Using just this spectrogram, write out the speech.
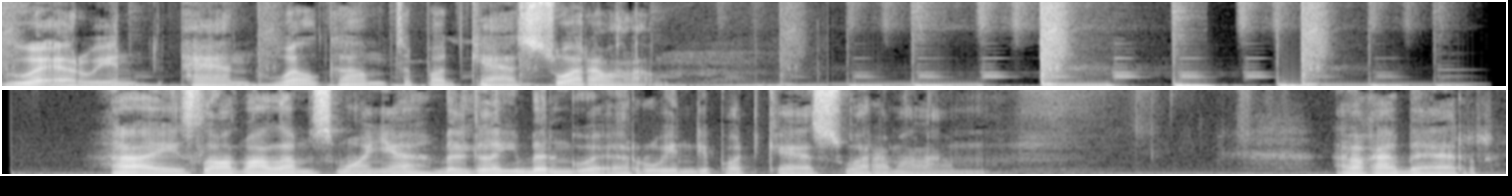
gue Erwin and welcome to podcast Suara Malam. Hai, selamat malam semuanya. Balik lagi bareng gue Erwin di podcast Suara Malam. Apa kabar?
